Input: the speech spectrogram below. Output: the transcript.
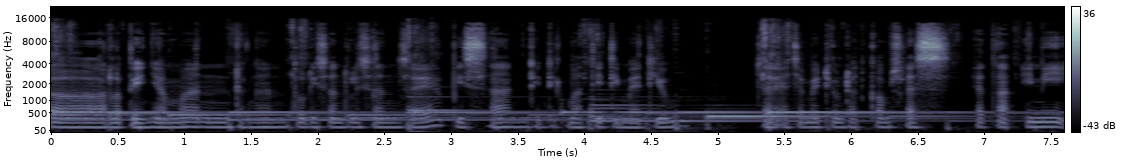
uh, lebih nyaman dengan tulisan-tulisan saya bisa dinikmati di medium. Cari aja medium.com slash ini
